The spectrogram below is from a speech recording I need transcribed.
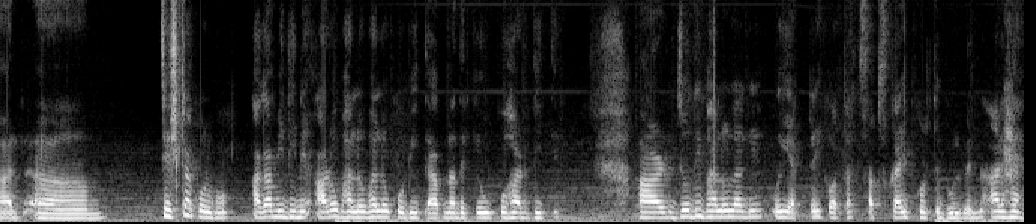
আর চেষ্টা করব আগামী দিনে আরও ভালো ভালো কবিতা আপনাদেরকে উপহার দিতে। আর যদি ভালো লাগে ওই একটাই কথা সাবস্ক্রাইব করতে ভুলবেন না। আর হ্যাঁ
